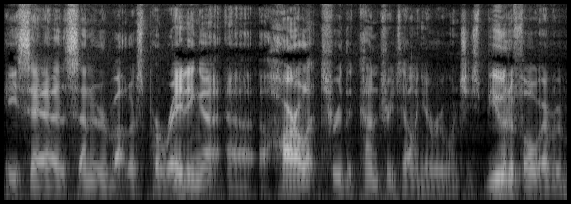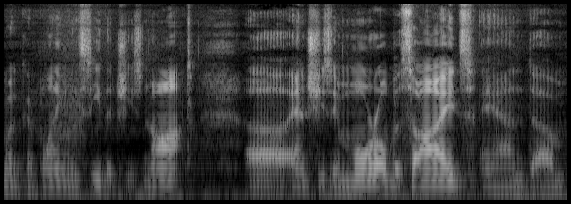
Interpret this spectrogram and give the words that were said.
He says Senator Butler's parading a, a, a, harlot through the country, telling everyone she's beautiful. Everyone can plainly see that she's not. Uh, and she's immoral besides. And um,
